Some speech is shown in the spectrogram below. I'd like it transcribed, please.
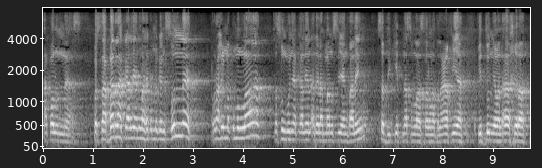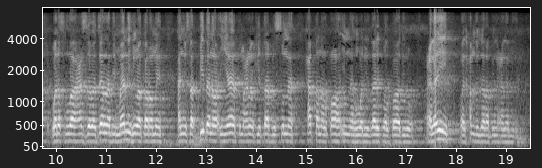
aqallun nas. Bersabarlah kalian wahai pemegang sunnah rahimakumullah. Sesungguhnya kalian adalah manusia yang paling sedikit. Nasallahu alaihi afiyah fid dunya wal akhirah. Wa nasallahu azza wa jalla bimanihi wa karamih an yusabbitana wa iyyakum 'ala kitab was sunnah hatta nalqahu innahu waliyudzalik wal qadiru alaihi. Walhamdulillahi rabbil alamin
